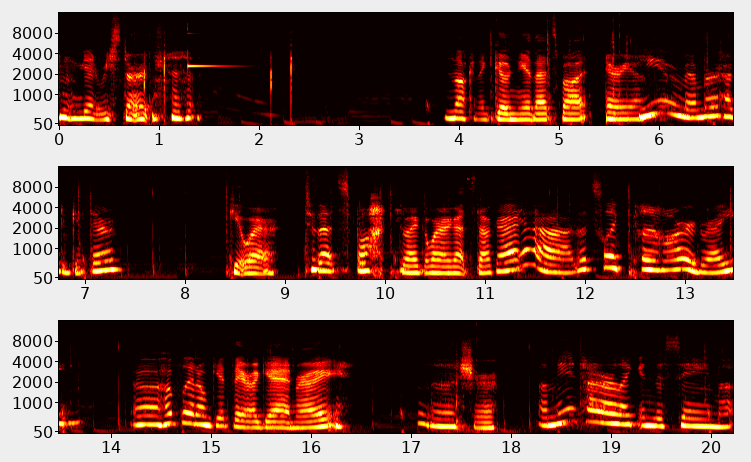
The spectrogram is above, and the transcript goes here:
gotta restart. I'm not gonna go near that spot area. Do you remember how to get there? Get where? To that spot? Do I where I got stuck at? Yeah, that's like kind of hard, right? Uh, hopefully I don't get there again, right? Uh, sure. Uh, me and Tad are like in the same uh,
